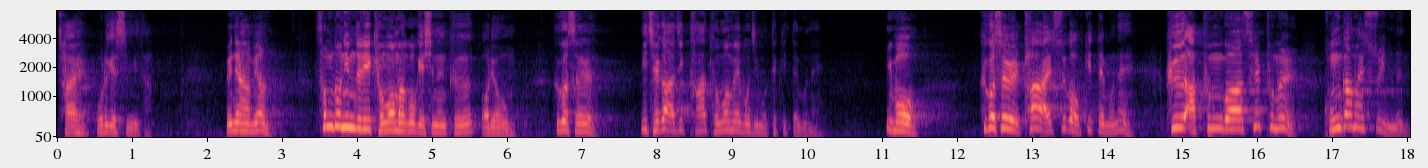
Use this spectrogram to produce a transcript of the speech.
잘 모르겠습니다. 왜냐하면 성도님들이 경험하고 계시는 그 어려움, 그것을 이 제가 아직 다 경험해 보지 못했기 때문에 이 뭐 그것을 다 알 수가 없기 때문에 그 아픔과 슬픔을 공감할 수 있는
